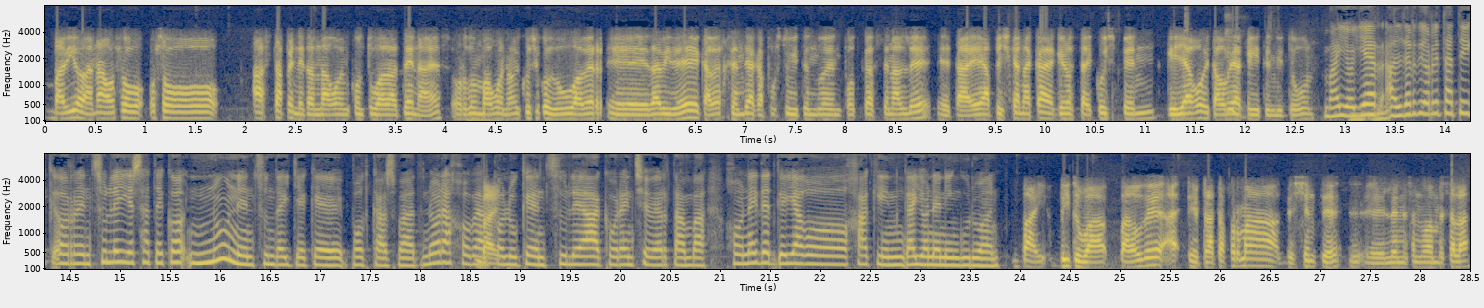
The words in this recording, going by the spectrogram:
badio dana, oso, oso astapenetan dagoen kontua da dena, ez? Orduan, ba, bueno, ikusiko dugu, aber, e, Davidek, aber, jendeak apustu egiten duen podcasten alde, eta ea pixkanaka, gero eta ekoizpen gehiago eta hobeak egiten ditugun. Bai, oier, alderdi horretatik horren entzulei esateko nun entzun daiteke podcast bat? Nora jo beharko Bai. luke entzuleak oraintxe bertan ba? Jo, nahi dut gehiago jakin gai honen inguruan. Bai, bitu, ba, badaude e, plataforma desente, e, lehen esan dudan bezala,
